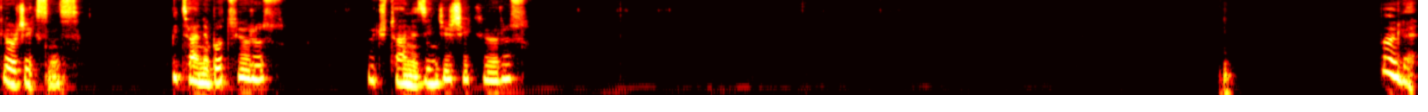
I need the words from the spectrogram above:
göreceksiniz. Bir tane batıyoruz. Üç tane zincir çekiyoruz. Böyle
